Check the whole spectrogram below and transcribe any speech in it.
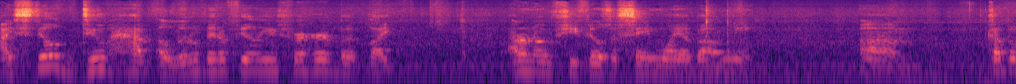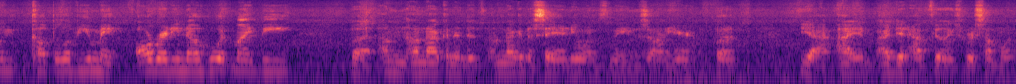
I still do have a little bit of feelings for her, but like, I don't know if she feels the same way about me. Um, couple couple of you may already know who it might be but I'm I'm not gonna I'm not gonna say anyone's names on here. But yeah, I I did have feelings for someone.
